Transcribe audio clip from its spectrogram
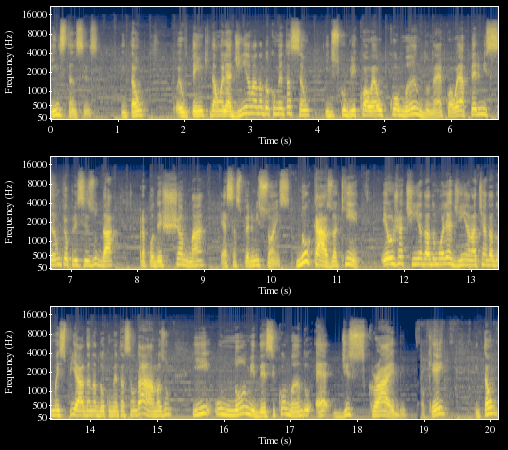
instances. Então, eu tenho que dar uma olhadinha lá na documentação e descobrir qual é o comando, né? Qual é a permissão que eu preciso dar para poder chamar essas permissões. No caso aqui, eu já tinha dado uma olhadinha, lá tinha dado uma espiada na documentação da Amazon e o nome desse comando é describe, ok? Então,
